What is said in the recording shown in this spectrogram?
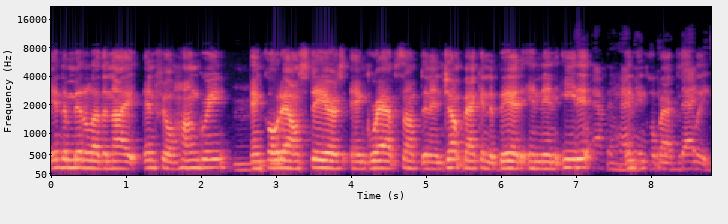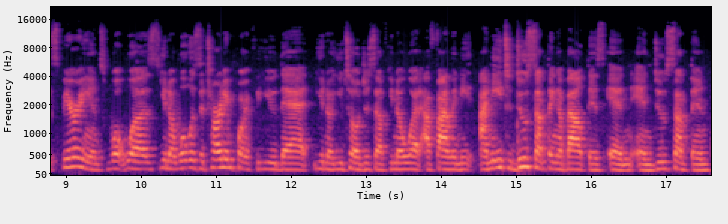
in the middle of the night and feel hungry, and go downstairs and grab something and jump back into bed and then eat it. After and then go back to that sleep. experience, what was you know what was the turning point for you that you know you told yourself, you know what, I finally need I need to do something about this and and do something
